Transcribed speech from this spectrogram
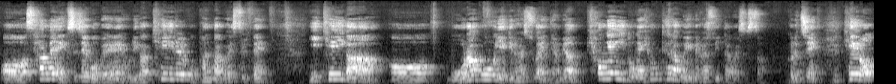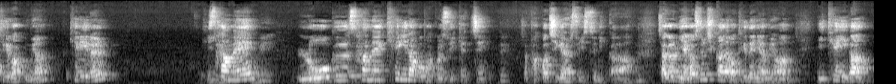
어 3의 x제곱에 우리가 k를 곱한다고 했을 때 이 k가 어 뭐라고 얘기를 할 수가 있냐면 평행이동의 형태라고 얘기를 할 수 있다고 했었어. 그렇지? k를 어떻게 바꾸면 k를 3의 로그 3의 k라고 바꿀 수 있겠지. 네. 자 바꿔치기 할 수 있으니까. 네. 자 그럼 얘가 순식간에 어떻게 되냐면 이 k가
